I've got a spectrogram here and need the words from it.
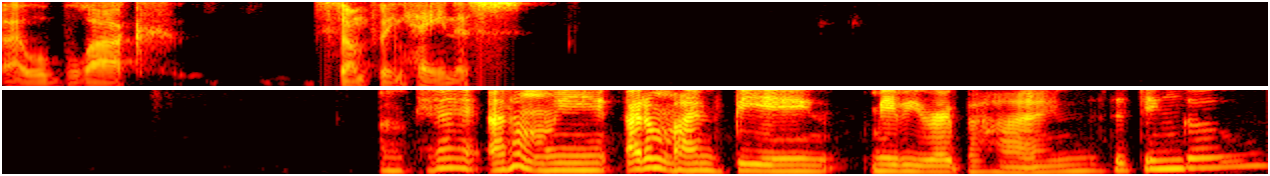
I will block something heinous. Okay. I don't mean I don't mind being maybe right behind the dingo.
